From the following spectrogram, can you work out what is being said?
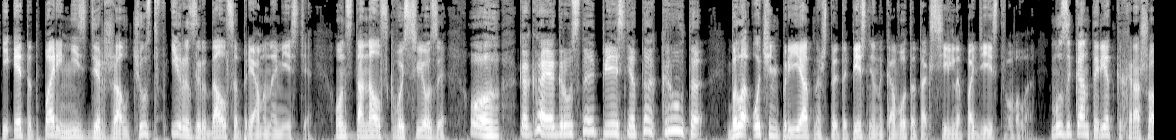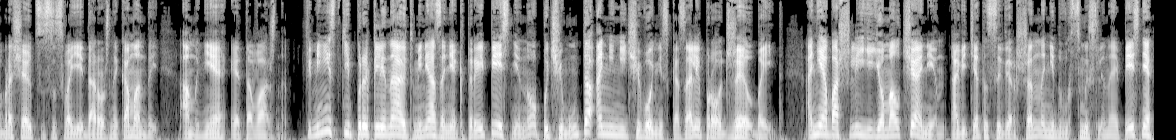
и этот парень не сдержал чувств и разрыдался прямо на месте. Он стонал сквозь слезы. «О, какая грустная песня, так круто!» Было очень приятно, что эта песня на кого-то так сильно подействовала. Музыканты редко хорошо обращаются со своей дорожной командой, а мне это важно. Феминистки проклинают меня за некоторые песни, но почему-то они ничего не сказали про Jailbait. Они обошли ее молчанием, а ведь это совершенно недвусмысленная песня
